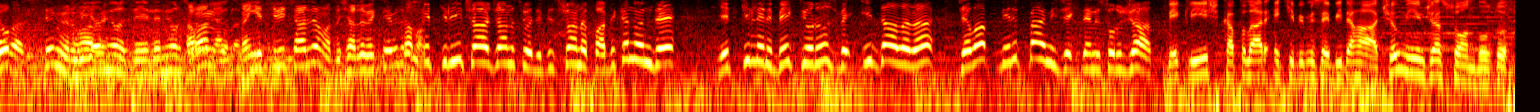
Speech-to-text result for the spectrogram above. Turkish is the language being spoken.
yok istemiyorum abi. zehirleniyoruz. Tamam ben yetkiliyi çağıracağım ama dışarıda bekleyebilir Tamam. Yetkiliyi çağıracağını söyledi. Biz şu anda fabrikanın önünde yetkilileri bekliyoruz ve iddialara cevap verip vermeyeceklerini soracağız. Bekleyiş kapılar ekibimize bir daha açılmayınca son buldu.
